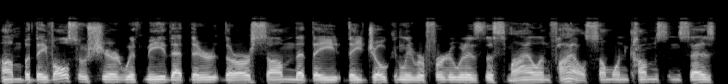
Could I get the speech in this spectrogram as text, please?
Um, but they've also shared with me that there there are some that they they jokingly refer to it as the smile and file. Someone comes and says,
